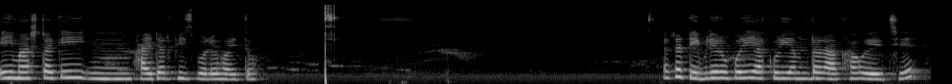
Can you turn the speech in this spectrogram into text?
এই মাছটাকেই ফাইটার ফিশ বলে হয়তো। একটা টেবিলের উপরেই অ্যাকোরিয়ামটা রাখা হয়েছে।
